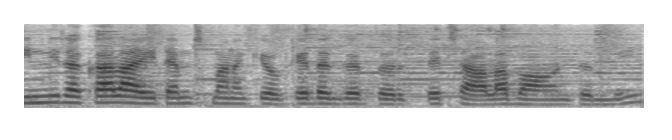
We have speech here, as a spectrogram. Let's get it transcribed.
ఇన్ని రకాల ఐటమ్స్ మనకి ఒకే దగ్గర దొరికితే చాలా బాగుంటుంది.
